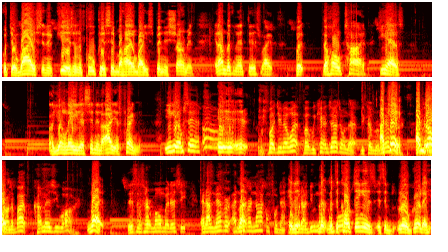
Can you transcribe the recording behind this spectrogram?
with their wives and their kids in the pulpit sitting behind them while he's spinning sermon, and I'm looking at this right, but the whole time he has a young lady that's sitting in the audience pregnant. You get what I'm saying? Oh. It- it- it- But you know what? But we can't judge on that because remember, I can't. I remember don't. on the Bible, come as you are. right. This is her moment that she and I never I Right. never knock them for that. But it- I do knock But, but the cool thing is, it's a little girl that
